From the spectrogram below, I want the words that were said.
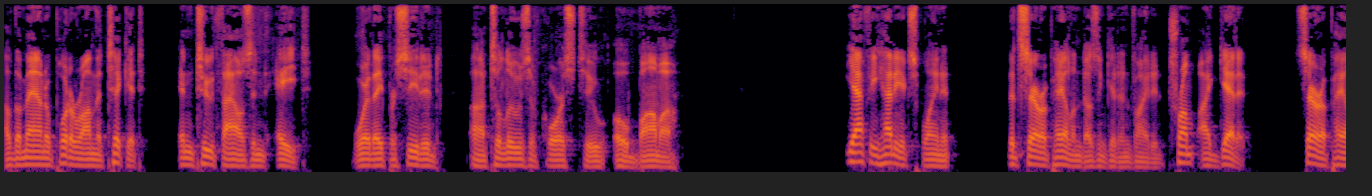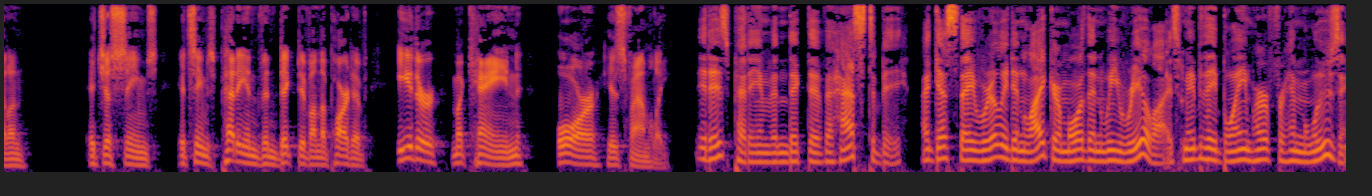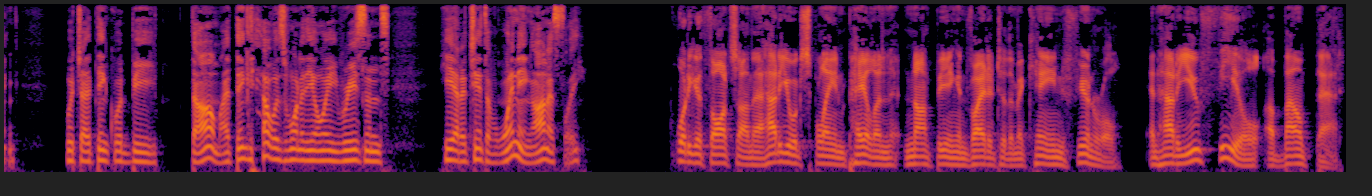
of the man who put her on the ticket in 2008, where they proceeded uh, to lose, of course, to Obama. Yaffee, how do you explain it that Sarah Palin doesn't get invited? Trump, I get it. Sarah Palin, it just seems it seems petty and vindictive on the part of either McCain or his family. It is petty and vindictive. It has to be. I guess they really didn't like her more than we realize. Maybe they blame her for him losing, which I think would be dumb. I think that was one of the only reasons he had a chance of winning, honestly. What are your thoughts on that? How do you explain Palin not being invited to the McCain funeral? And how do you feel about that?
